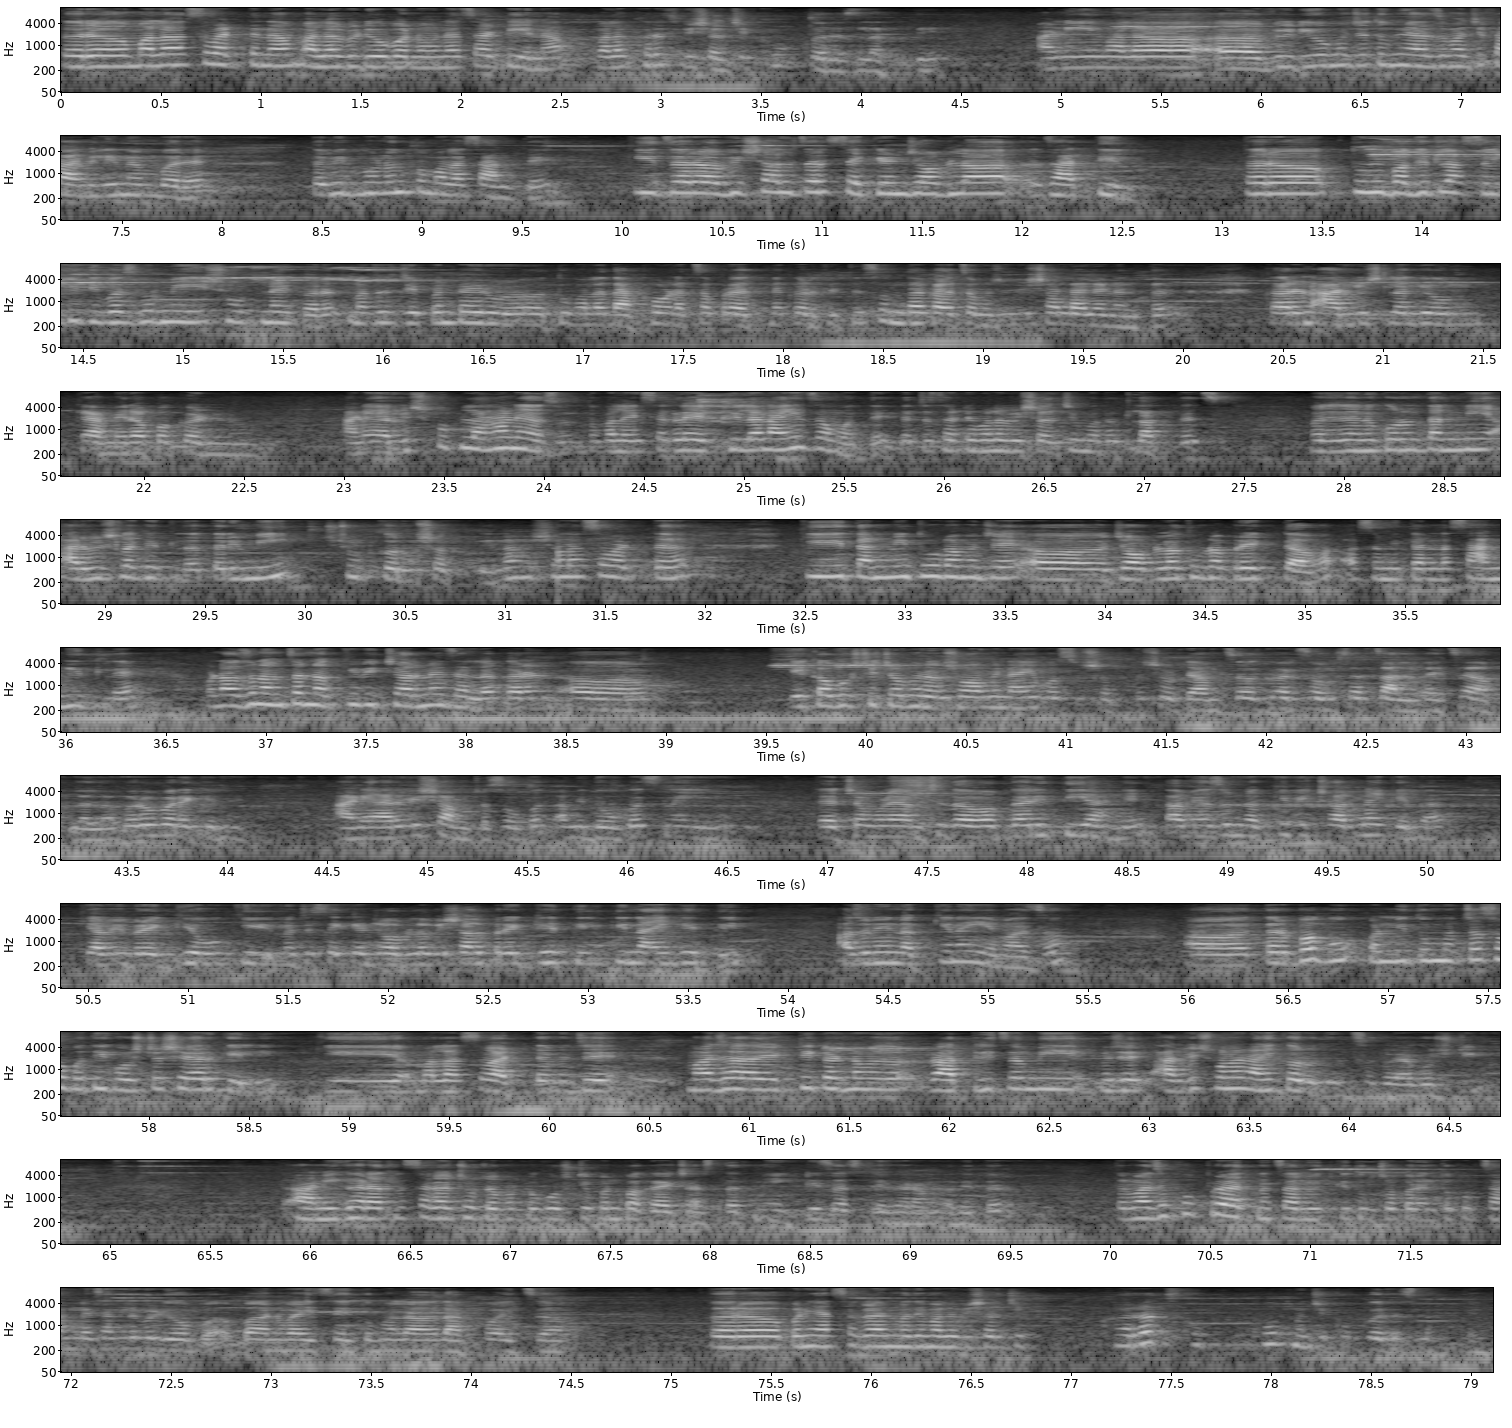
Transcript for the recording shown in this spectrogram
तर मला असं वाटतं ना मला व्हिडिओ बनवण्यासाठी आहे ना मला खरंच विशालची खूप गरज लागते. आणि मला व्हिडिओ म्हणजे तुम्ही आज माझे फॅमिली मेंबर आहे तर मी म्हणून तुम्हाला सांगते की जर विशाल जर सेकंड जॉबला जातील तर तुम्ही बघितलं असेल की दिवसभर मी शूट नाही करत. माझं जे पण काही तुम्हाला दाखवण्याचा प्रयत्न करते ते संध्याकाळचा म्हणजे विशाल आल्यानंतर. कारण आर्विशला घेऊन कॅमेरा पकडणं. आणि आर्विश खूप लहान आहे अजून तर मला हे सगळ्या एकटीला नाही जमत आहे. त्याच्यासाठी मला विशालची मदत लागतेच. म्हणजे जेणेकरून त्यांनी आर्विशला घेतलं तरी मी शूट करू शकते. ना विशाल असं वाटतं की त्यांनी थोडं म्हणजे जॉबला थोडा ब्रेक द्यावा असं मी त्यांना सांगितलं आहे पण अजून आमचा नक्की विचार नाही झाला कारण एका गोष्टीच्या भरोशावर आम्ही नाही बसू शकतो. शेवटी आमचं घर संसार चालवायचं आहे आपल्याला. बरोबर आहे की नाही? आणि आर्विश आमच्यासोबत आम्ही दोघंच नाही आहे त्याच्यामुळे आमची जबाबदारी ती आहे. आम्ही अजून नक्की विचार नाही केला की आम्ही ब्रेक घेऊ की म्हणजे सेकंड जॉबला विशाल ब्रेक घेतील की नाही घेतील. अजून हे नक्की नाही आहे माझं तर बघू पण मी तुमच्यासोबत ही गोष्ट शेअर केली की मला असं वाटतं म्हणजे माझ्या एकटीकडनं रात्रीचं मी म्हणजे आर्विश मला नाही करू देत सगळ्या गोष्टी. आणि घरातल्या सगळ्या छोट्या मोठ्या गोष्टी पण बघायच्या असतात. मी एकटीच असते घरामध्ये तर. तर माझे खूप प्रयत्न चालू आहेत की तुमच्यापर्यंत खूप चांगले चांगले व्हिडिओ ब बनवायचे तुम्हाला दाखवायचं. तर पण ह्या सगळ्यांमध्ये मला विशालची खरंच खूप खूप म्हणजे खूप गरज लागते.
